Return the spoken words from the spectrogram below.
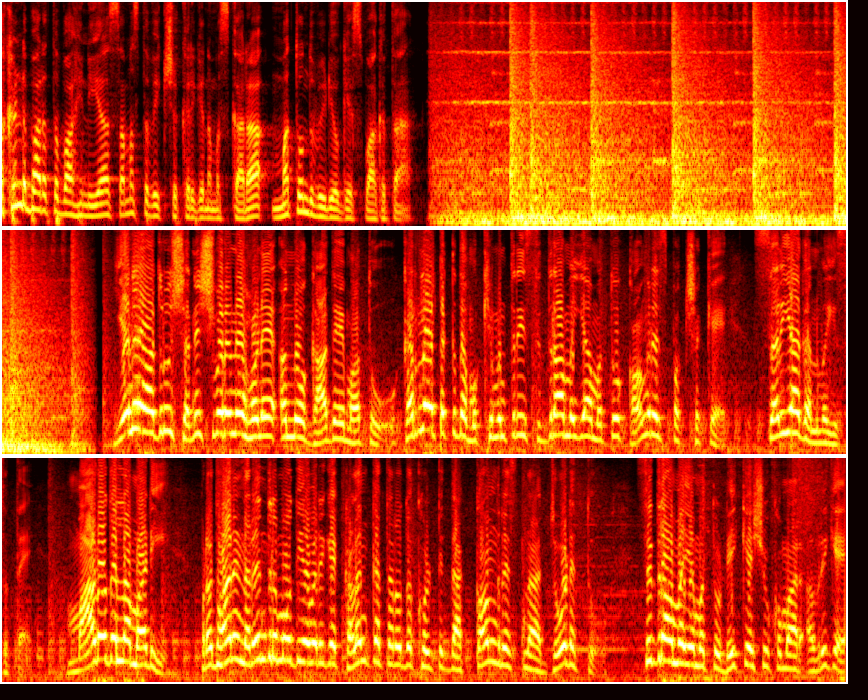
ಅಖಂಡ ಭಾರತ ವಾಹಿನಿಯ ಸಮಸ್ತ ವೀಕ್ಷಕರಿಗೆ ನಮಸ್ಕಾರ. ಮತ್ತೊಂದು ವಿಡಿಯೋಗೆ ಸ್ವಾಗತ. ಏನೇ ಆದರೂ ಶನೀಶ್ವರನೇ ಹೊಣೆ ಅನ್ನೋ ಗಾದೆ ಮಾತು ಕರ್ನಾಟಕದ ಮುಖ್ಯಮಂತ್ರಿ ಸಿದ್ದರಾಮಯ್ಯ ಮತ್ತು ಕಾಂಗ್ರೆಸ್ ಪಕ್ಷಕ್ಕೆ ಸರಿಯಾಗಿ ಅನ್ವಯಿಸುತ್ತೆ. ಮಾಡೋದೆಲ್ಲ ಮಾಡಿ ಪ್ರಧಾನಿ ನರೇಂದ್ರ ಮೋದಿ ಅವರಿಗೆ ಕಳಂಕ ತರೋದಕ್ಕೆ ಹೊರಟಿದ್ದ ಕಾಂಗ್ರೆಸ್ನ ಜೋಡೆತ್ತು ಸಿದ್ದರಾಮಯ್ಯ ಮತ್ತು ಡಿ ಕೆ ಶಿವಕುಮಾರ್ ಅವರಿಗೆ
